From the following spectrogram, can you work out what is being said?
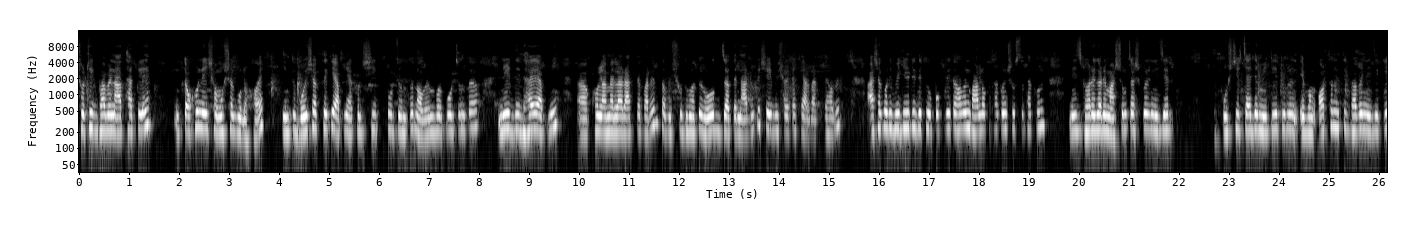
সঠিকভাবে না থাকলে তখন এই সমস্যাগুলো হয়। কিন্তু বৈশাখ থেকে আপনি এখন শীত পর্যন্ত, নভেম্বর পর্যন্ত নির্দ্বিধায় আপনি খোলামেলা রাখতে পারেন। তবে শুধুমাত্র রোদ যাতে না ঢুকে সেই বিষয়টা খেয়াল রাখতে হবে। আশা করি ভিডিওটি দেখে উপকৃত হবেন। ভালো থাকুন, সুস্থ থাকুন। নিজ ঘরে ঘরে মাশরুম চাষ করে নিজের পুষ্টির চাহিদা মিটিয়ে তুলুন এবং অর্থনৈতিকভাবে নিজেকে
